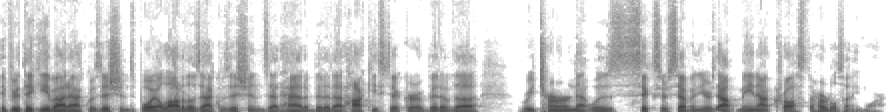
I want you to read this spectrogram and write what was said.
if you're thinking about acquisitions, boy, a lot of those acquisitions that had a bit of that hockey stick or a bit of the return that was six or seven years out may not cross the hurdles anymore,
